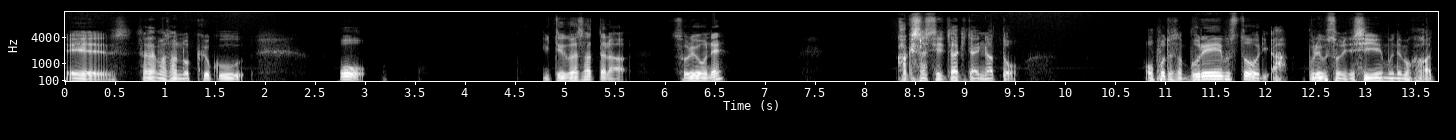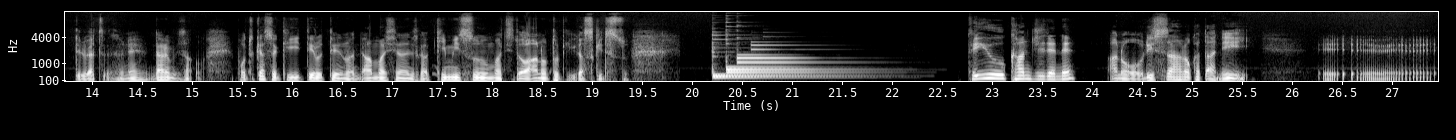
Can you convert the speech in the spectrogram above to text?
えー、笹山さんの曲を言ってくださったら、それをね、かけさせていただきたいなと。お、ポテさん、ブレイブストーリー、あ、ブレイブストーリーで CM でもかかってるやつですよね。ダルミさん、ポッドキャスト聞いてるっていうのはあんまり知らないんですが、君住む街とあの時が好きです。っていう感じでね、あの、リスナーの方に、えー、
